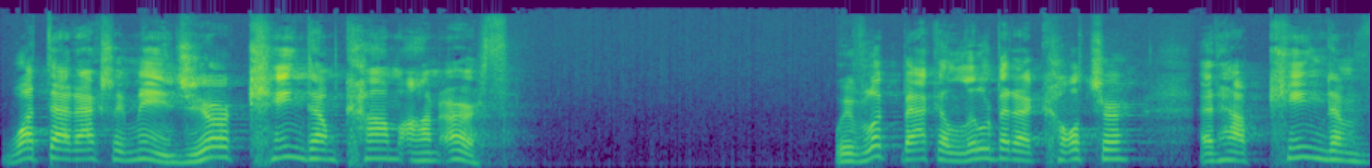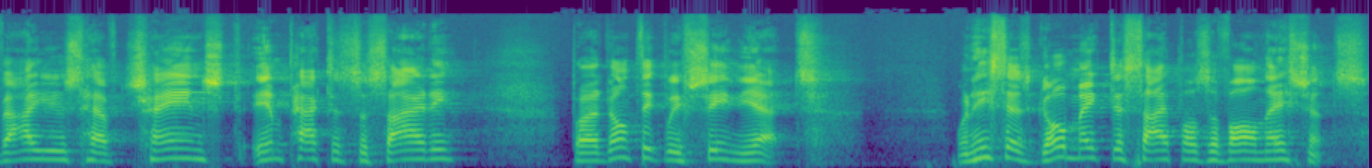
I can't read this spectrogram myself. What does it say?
what that actually means. Your kingdom come on earth. We've looked back a little bit at culture and how kingdom values have changed, impacted society, but I don't think we've seen yet. When he says, Go make disciples of all nations,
